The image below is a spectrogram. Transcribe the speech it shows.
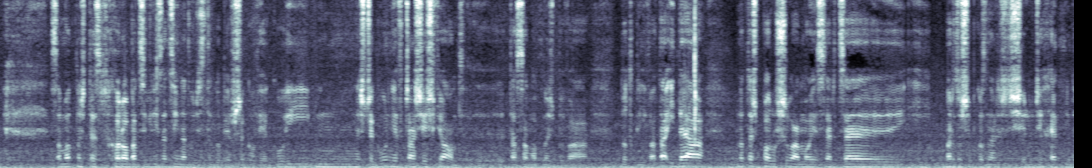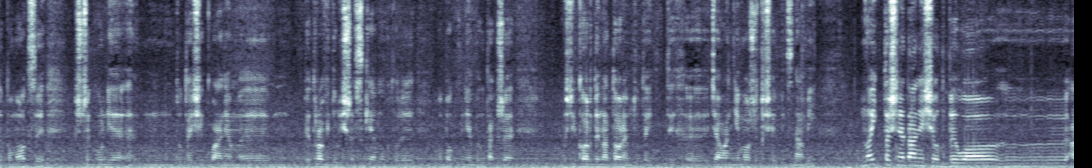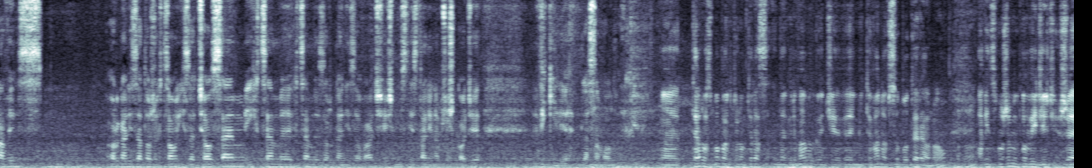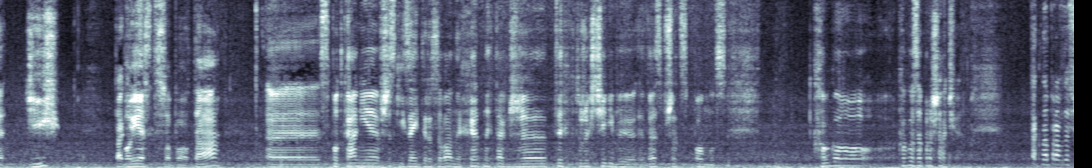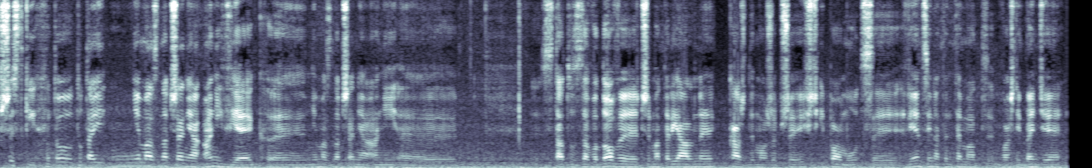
Samotność to jest choroba cywilizacyjna XXI wieku i mm, szczególnie w czasie świąt y, ta samotność bywa dotkliwa. Ta idea no, też poruszyła moje serce i bardzo szybko znaleźli się ludzie chętni do pomocy. Szczególnie mm, tutaj się kłaniam y, Piotrowi Duliszewskiemu, który obok mnie był także właśnie koordynatorem tutaj tych y, działań, nie może dzisiaj być z nami. No i to śniadanie się odbyło, y, a więc mm, organizatorzy chcą i za ciosem i chcemy, chcemy zorganizować, jeśli nic nie stanie na przeszkodzie, wigilię dla samotnych. E, Ta rozmowa, którą teraz nagrywamy, będzie wyemitowana w sobotę rano, Mhm. a więc możemy powiedzieć, że dziś Tak bo jest sobota. E, spotkanie wszystkich zainteresowanych, chętnych, także tych, którzy chcieliby wesprzeć, pomóc. Kogo, kogo zapraszacie? Tak naprawdę wszystkich. To tutaj nie ma znaczenia ani wiek, e, nie ma znaczenia ani e, status zawodowy czy materialny. Każdy może przyjść i pomóc. Więcej na ten temat właśnie będzie,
